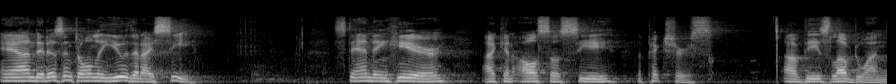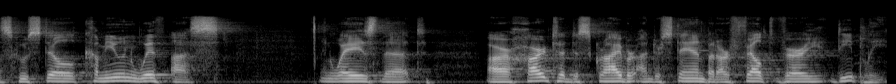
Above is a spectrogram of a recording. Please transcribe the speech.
And it isn't only you that I see. Standing here, I can also see the pictures of these loved ones who still commune with us in ways that are hard to describe or understand, but are felt very deeply.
